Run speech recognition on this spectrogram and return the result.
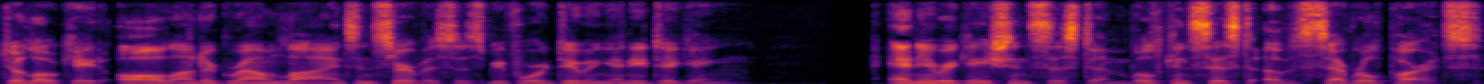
to locate all underground lines and services before doing any digging. An irrigation system will consist of several parts.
